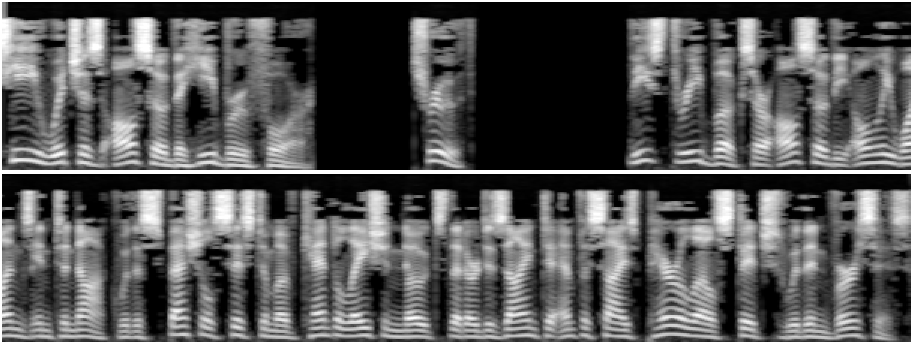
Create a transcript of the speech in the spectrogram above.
T which is also the Hebrew for truth. These three books are also the only ones in Tanakh with a special system of cantillation notes that are designed to emphasize parallel stitches within verses.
